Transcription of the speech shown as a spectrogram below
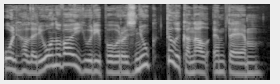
Ольга Ларіонова, Юрій Поворознюк, телеканал МТМ.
